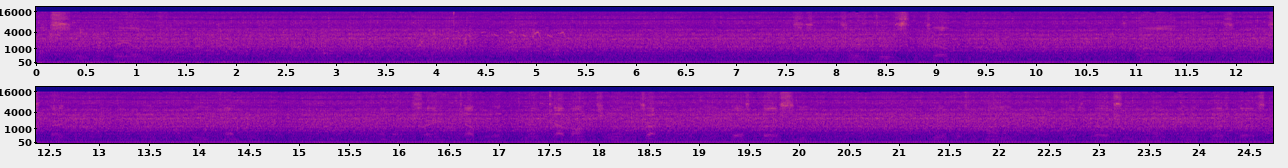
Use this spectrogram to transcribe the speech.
Pass through the field. Tractor does the job as well as you expect. In cab, I don't say cabinet, no cab option on the tractor, but in the first person bit of man first person, in the first person.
